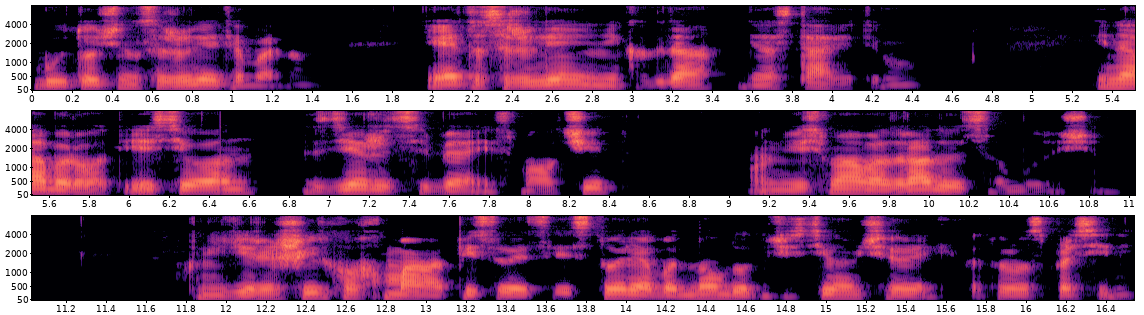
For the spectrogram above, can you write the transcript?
будет очень сожалеть об этом и это сожаление никогда не оставит его. И наоборот, если он сдержит себя и смолчит, он весьма возрадуется в будущем. В книге Решит Хохма описывается история об одном благочестивом человеке, которого спросили,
